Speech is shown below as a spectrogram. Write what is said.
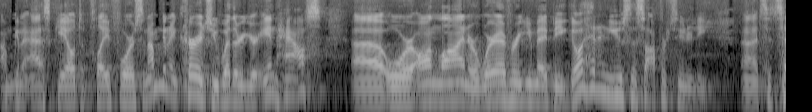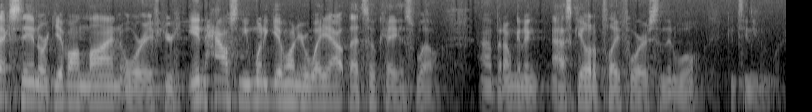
I'm going to ask Gail to play for us. And I'm going to encourage you, whether you're in house uh, or online or wherever you may be, go ahead and use this opportunity uh, to text in or give online, or if you're in house and you want to give on your way out, that's okay as well. Uh, but I'm going to ask Gail to play for us, and then we'll continue worship.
